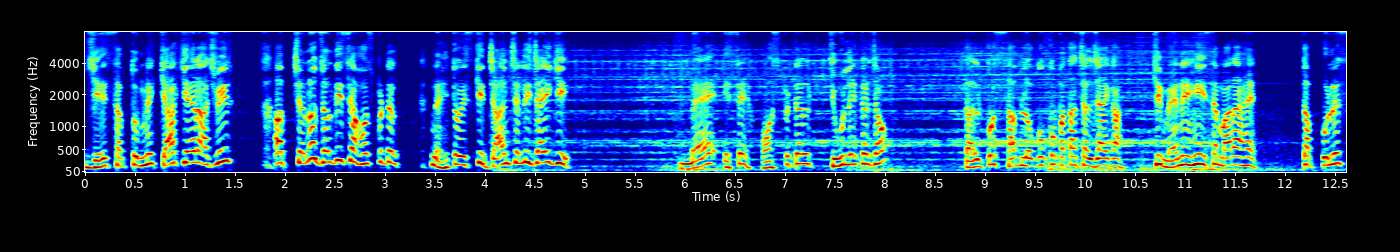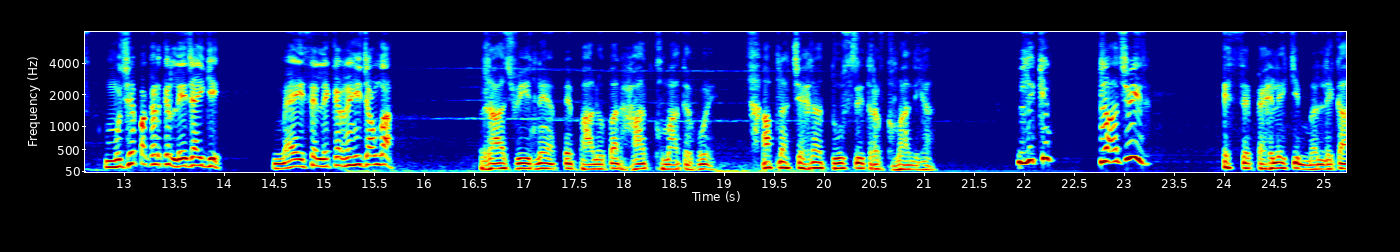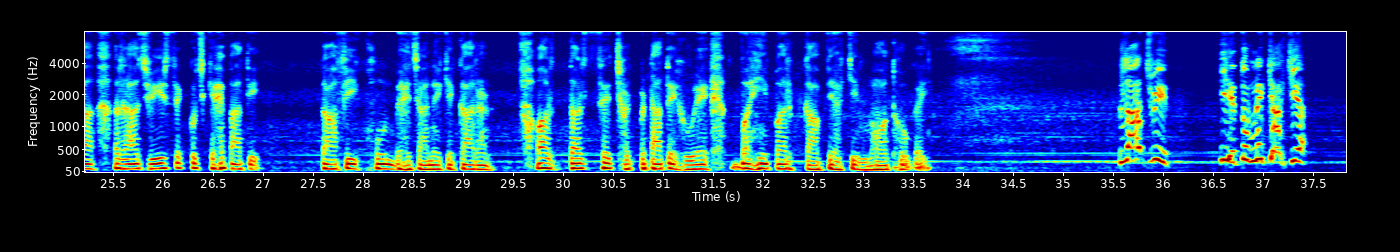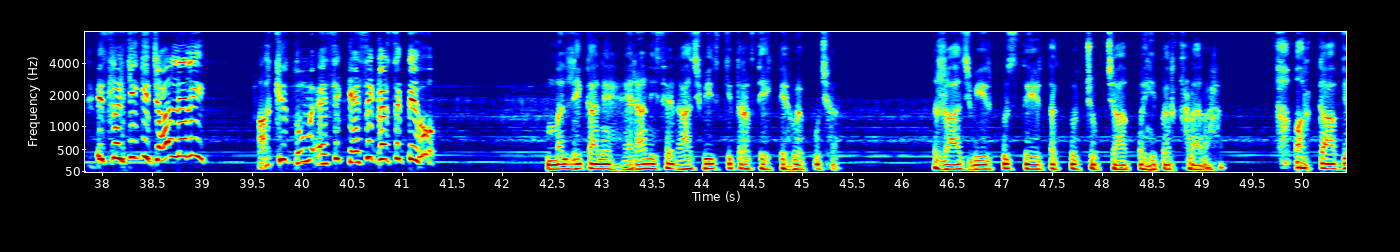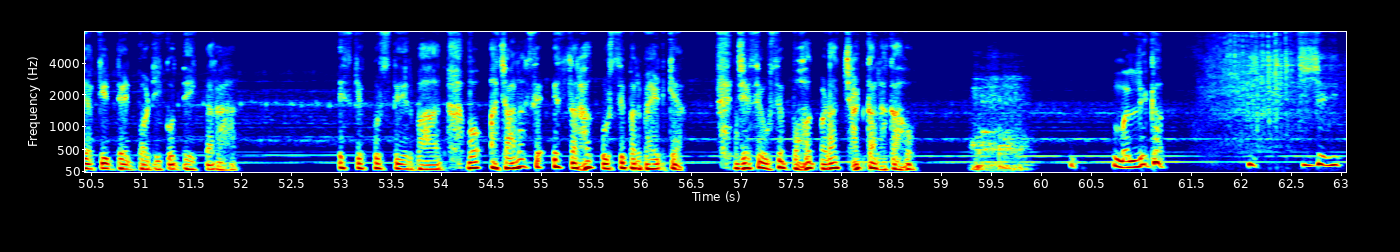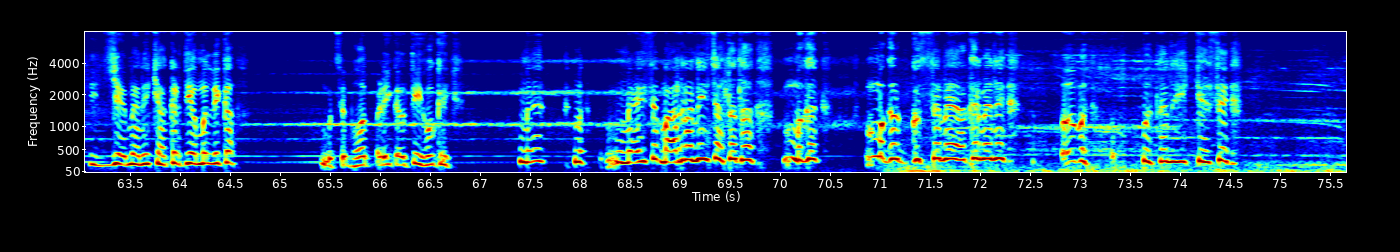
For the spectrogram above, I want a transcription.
ये सब तुमने क्या किया राजवीर? अब चलो जल्दी से हॉस्पिटल, नहीं तो इसकी जान चली जाएगी। मैं इसे हॉस्पिटल क्यों लेकर जाऊँ? कल को सब लोगों को पता चल जाएगा कि मैंने ही इसे मारा है। तब पुलिस मुझे पकड़कर ले जाएगी। मैं इसे लेकर नहीं जाऊँगा। राजवीर ने अपने बालों पर हाथ घुमाते हुए अपना चेहरा दूसरी तरफ़ घुमा लिया। लेकिन राजवीर। इससे पहले कि मल्लिका राजवीर से कुछ कह पाती, काफ़ी खून बह जाने के कारण और दर्द से छटपटाते हुए वहीं पर काव्या की मौत हो गई। राजवीर, ये तुमने क्या किया? इस लड़की की जान ले ली? आखिर तुम ऐसे कैसे कर सकते हो? मल्लिका ने हैरानी से राजवीर की तरफ़ देखते हुए पूछा। राजवीर कुछ देर तक तो चुपचाप वहीं पर खड़ा रहा। और काव्या की डेड बॉडी को देखता रहा। इसके कुछ देर बाद वो अचानक से इस तरह कुर्सी पर बैठ गया जैसे उसे बहुत बड़ा झटका लगा हो। मल्लिका ये ये मैंने क्या कर दिया मल्लिका? मुझसे बहुत बड़ी गलती हो गई। मैं मैं, मैं इसे मारना नहीं चाहता था मगर मगर गुस्से में आकर मैंने पता नहीं कैसे।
